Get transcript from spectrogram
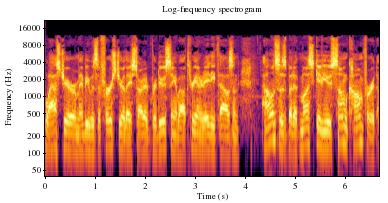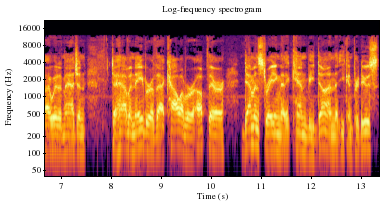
last year, or maybe it was the first year, they started producing about 380,000 ounces, but it must give you some comfort, I would imagine, to have a neighbor of that caliber up there demonstrating that it can be done, that you can produce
